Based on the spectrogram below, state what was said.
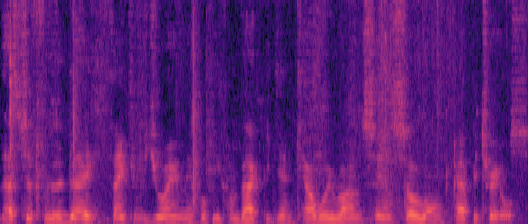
that's it for today. Thank you for joining me. Hope you come back again. Cowboy Ron saying so long. Happy trails.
